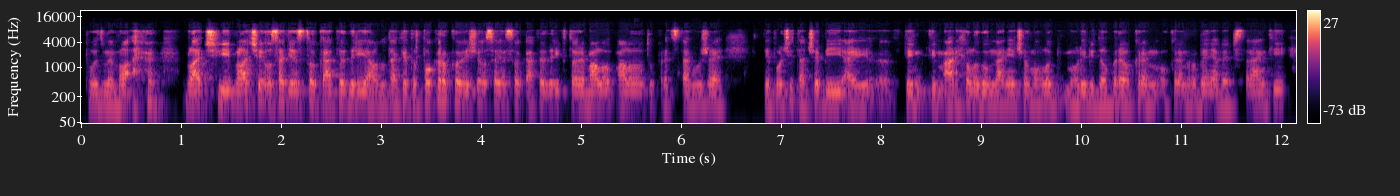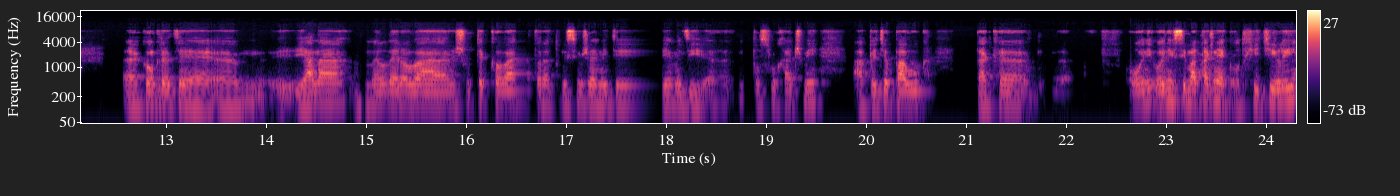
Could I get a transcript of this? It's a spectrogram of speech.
povedzme mladšie, mladšie osadenstvo katedry alebo takéto pokrokovejšie osadenstvo katedry, ktoré malo, malo tú predstavu, že tie počítače by aj e, tým, tým archeológom na niečo mohlo, mohli byť dobre, okrem, okrem robenia web stránky. E, konkrétne Jana Melnerová Šuteková, ktorá tu myslím, že je medzi posluchačmi, a Peťo Pavuk, tak oni, oni si ma tak nejak odchytili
